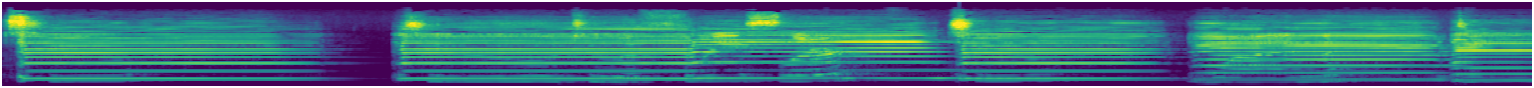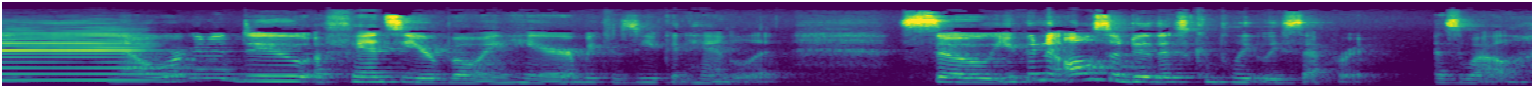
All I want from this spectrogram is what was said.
two, two, to a three slur, two, one, D. Now we're going to do a fancier bowing here because you can handle it. So you can also do this completely separate as well.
